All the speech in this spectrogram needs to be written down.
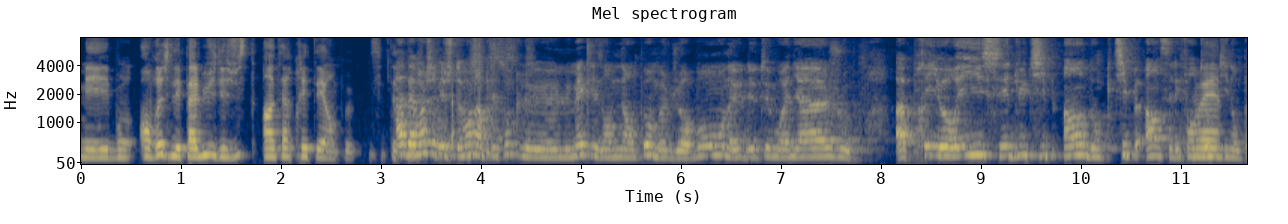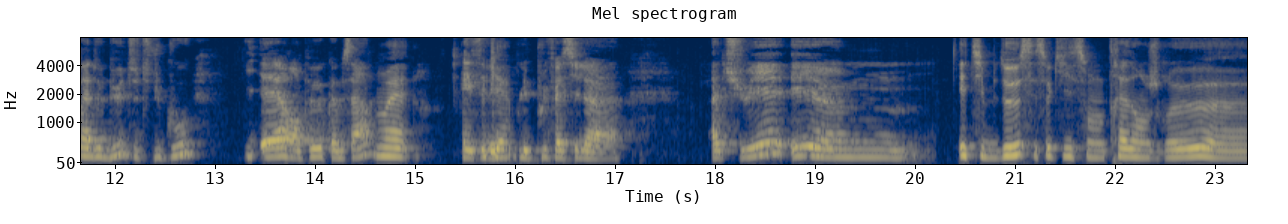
Mais bon, en vrai, je l'ai pas lu, je l'ai juste interprété un peu. Ah bah moi j'avais justement l'impression que le, le, mec les emmenait un peu en mode genre bon, on a eu des témoignages, a priori c'est du type 1, donc type 1 c'est les fantômes qui n'ont pas de but, du coup, IR un peu comme ça. Ouais. Et c'est les, les, plus faciles à, à tuer. Et, euh, et type 2, c'est ceux qui sont très dangereux. Euh.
